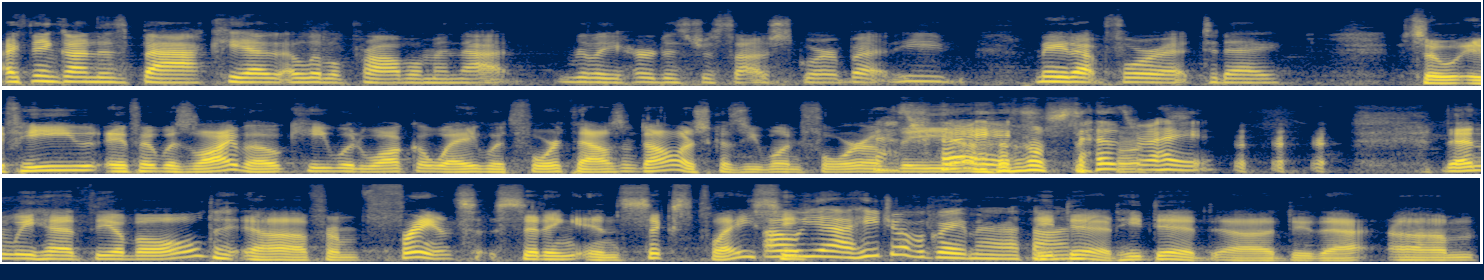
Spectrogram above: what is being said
I think on his back he had a little problem, and that really hurt his dressage score. But he made up for it today. So if he if it was Live Oak, he would walk away with four thousand dollars because he won four of That's the. right. Uh, That's right. Then we had Thibault uh, from France sitting in sixth place. Oh He- yeah, he drove a great marathon. he did. He did uh, do that. Um,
